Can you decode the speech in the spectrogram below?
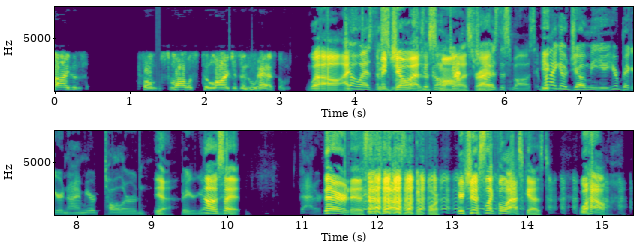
sizes from smallest to largest, and who has them? Well, I, Joe has the I mean, smallest. Joe has the call, smallest, Joe right? Joe has the smallest. He- Probably go Joe, me, you. You're bigger than I am. You're taller and yeah. bigger guy. No, than say I. it. Fatter. There it is. That's what I was looking for. You're just like Velasquez. Wow.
